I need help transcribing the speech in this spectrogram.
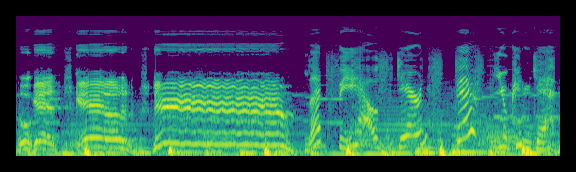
who gets scared stiff! Let's see how scared stiff you can get.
